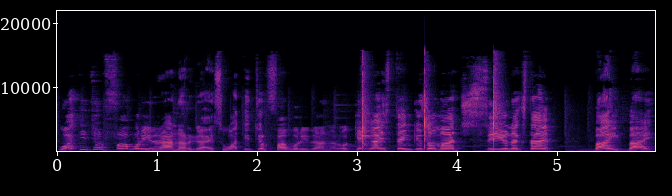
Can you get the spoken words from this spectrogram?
What is your favorite runner, guys? What is your favorite runner? Okay, guys, thank you so much. See you next time. Bye, bye.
